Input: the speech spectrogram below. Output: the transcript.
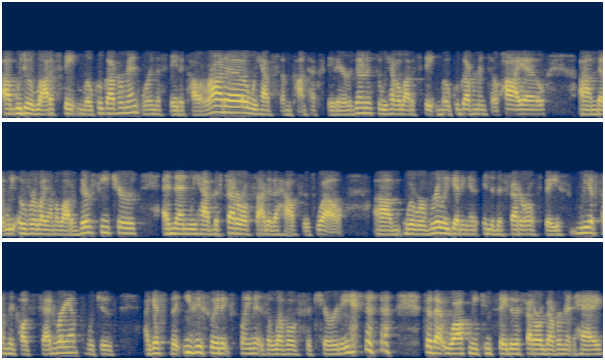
Um, we do a lot of state and local government. We're in the state of Colorado. We have some contact state Arizona, so we have a lot of state and local governments, Ohio, um, that we overlay on a lot of their features. And then we have the federal side of the house as well, um, where we're really getting into the federal space. We have something called FedRAMP, which is I guess the easiest way to explain it is a level of security so that WalkMe can say to the federal government, hey,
